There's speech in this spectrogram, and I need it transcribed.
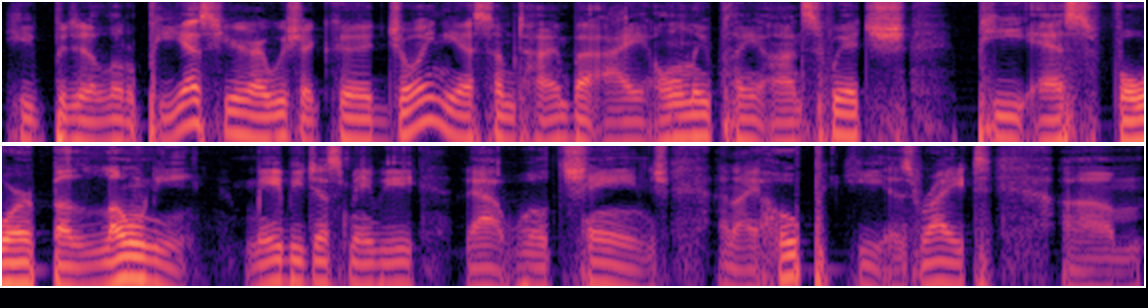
he did a little PS here. I wish I could join you sometime, but I only play on Switch, PS4 baloney. Maybe, just maybe, that will change. And I hope he is right. Um,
